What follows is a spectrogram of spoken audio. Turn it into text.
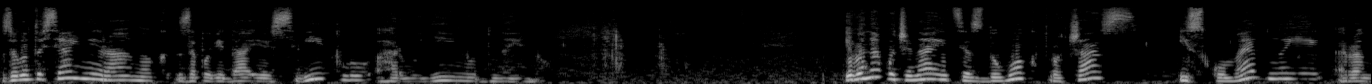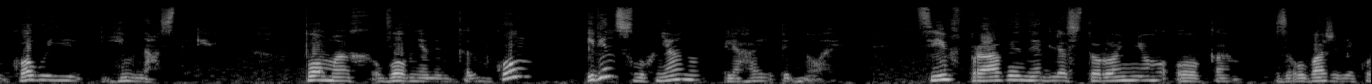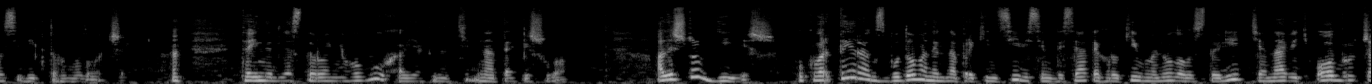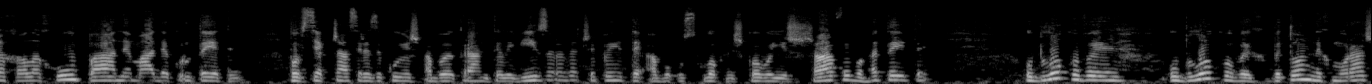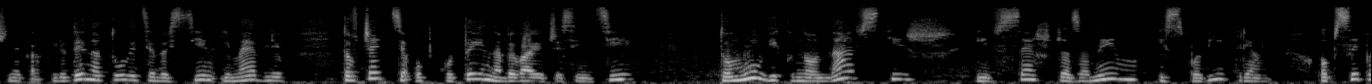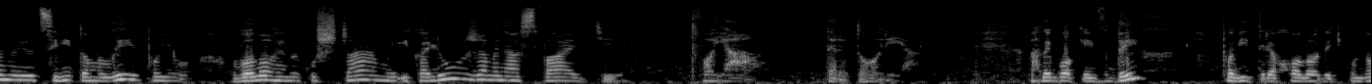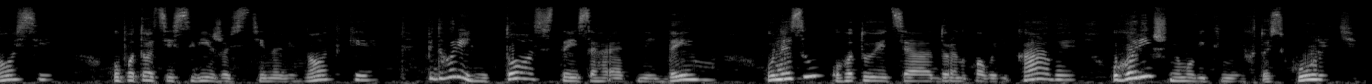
Золотосяйний ранок заповідає світлу гармонійну днину. І вона починається з думок про час із кумедної ранкової гімнастики, помах вовняним килимком, і він слухняно лягає під ноги. Ці вправи не для стороннього ока, зауважив якось Віктор молодший та й не для стороннього вуха, як на, те пішло. Але що вдієш? У квартирах, збудованих наприкінці 80-х років минулого століття, навіть обруча халахупа нема де крутити. Повсякчас ризикуєш або екран телевізора зачепити, або у скло книжкової шафи вгатити. У блокові, у блокових бетонних мурашниках людина тулиться до стін і меблів, товчеться об кути, набиваючи сінці, тому вікно навстіж і все, що за ним, із повітрям, обсипаною цвітом липою, вологими кущами і калюжами на асфальті, твоя територія. Глибокий вдих, повітря холодить у носі, у потоці свіжості нові нотки підгорілі тости і сигаретний дим, унизу готується до ранкової кави, у горішньому вікні хтось курить,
